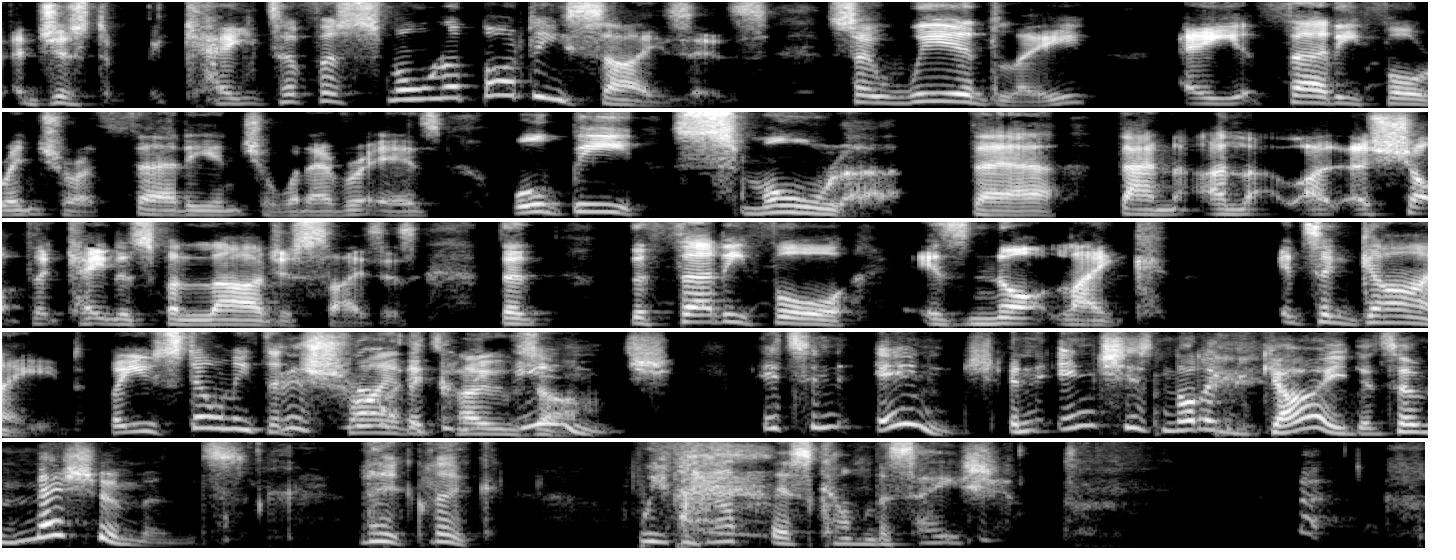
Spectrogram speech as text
just cater for smaller body sizes. So weirdly, a 34 inch or a 30 inch or whatever it is will be smaller there than a, a shop that caters for larger sizes. The the 34 is not like it's a guide, but you still need to it's try not- the clothes on. It's an inch. An inch is not a guide, it's a measurement. Look, look, we've had this conversation.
